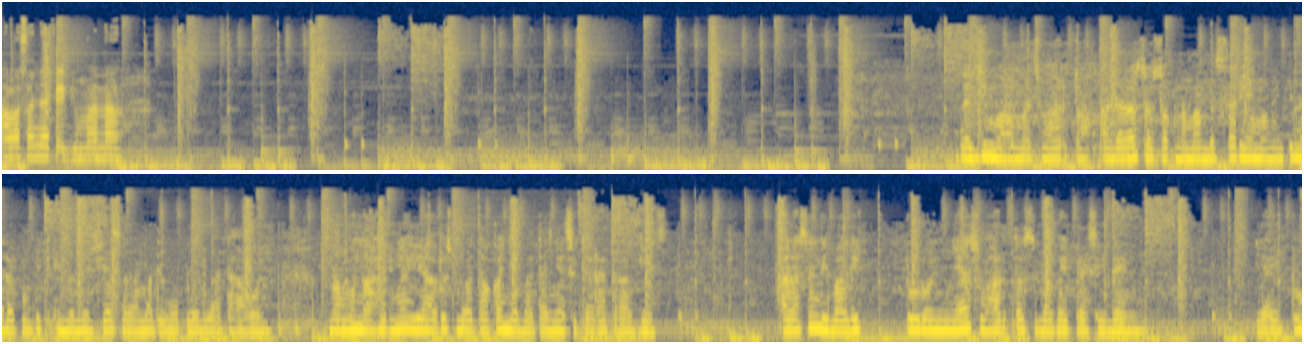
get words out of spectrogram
alasannya kayak gimana. Haji Muhammad Soeharto adalah sosok nama besar yang memimpin Republik Indonesia selama 32 tahun. Namun akhirnya ia harus meletakkan jabatannya secara tragis. Alasan dibalik turunnya Soeharto sebagai presiden, yaitu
